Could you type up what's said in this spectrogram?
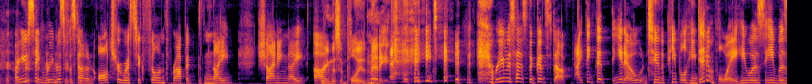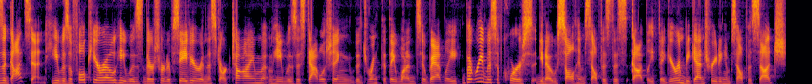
Are you saying Remus was not an altruistic, philanthropic knight, shining knight? Um, Remus employed many. he did. Remus has the good stuff. I think that you know, to the people he did employ, he was he was a godsend. He was a folk hero. He was their sort of savior in this dark time. He was establishing the drink that they wanted so badly. But Remus, of course, you know, saw himself as this godly figure and began treating himself as such.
